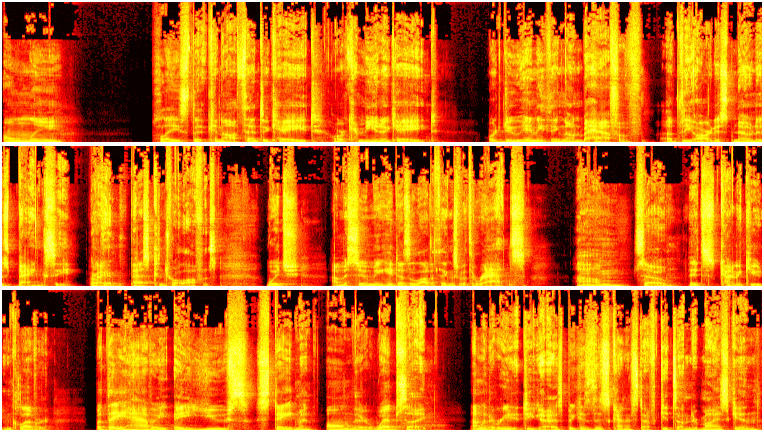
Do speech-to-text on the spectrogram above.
only place that can authenticate or communicate or do anything on behalf of of the artist known as Banksy, right? Okay. Pest control office, which I'm assuming he does a lot of things with rats. Um, Mm-hmm. So it's kind of cute and clever. But they have a, a use statement on their website. I'm going to read it to you guys because this kind of stuff gets under my skin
